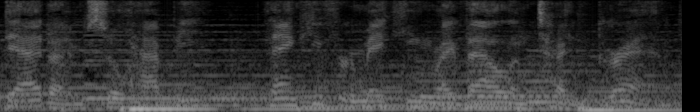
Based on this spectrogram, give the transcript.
Dad, I'm so happy. Thank you for making my Valentine grand.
